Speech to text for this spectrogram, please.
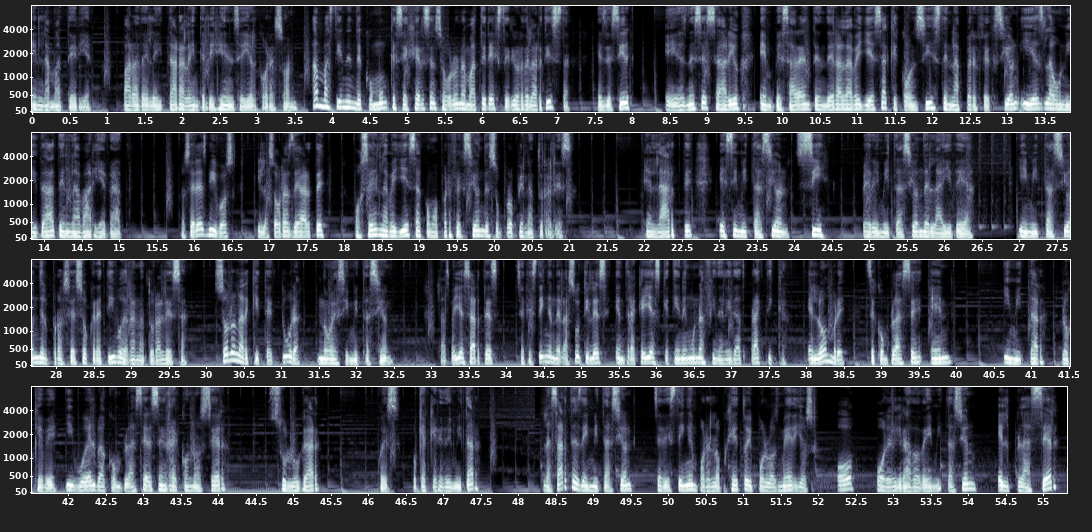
en la materia para deleitar a la inteligencia y el corazón. Ambas tienen de común que se ejercen sobre una materia exterior del artista, es decir, es necesario empezar a entender a la belleza que consiste en la perfección y es la unidad en la variedad. Los seres vivos y las obras de arte poseen la belleza como perfección de su propia naturaleza. El arte es imitación, sí, pero imitación de la idea, imitación del proceso creativo de la naturaleza Solo la arquitectura no es imitación. Las bellas artes se distinguen de las útiles entre aquellas que tienen una finalidad práctica. El hombre se complace en imitar lo que ve y vuelve a complacerse en reconocer su lugar, pues lo que ha querido imitar. Las artes de imitación se distinguen por el objeto y por los medios o por el grado de imitación. El placer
